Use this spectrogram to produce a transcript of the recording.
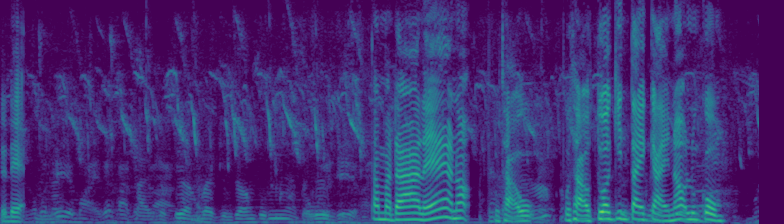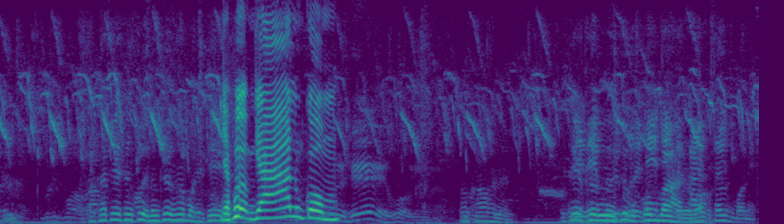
เดี๋ยวแดะกินชื่องไว้กินช่องพวกนี้ไปเลยธรรมดาแหล้วเนาะผู้เฒ่าผู้เฒ่าตัวกินไตไก่เนาะลุงกลมถ้าเททั้งพืชทั้งเครื่องเขาบริเทศอย่าเพิ่มยาลุงกลมต้องเข้าขนาดเทเครื่องหนึงขึ้นมาคุ้มบ้าหรือว่าเชิงบ่เนี่ย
